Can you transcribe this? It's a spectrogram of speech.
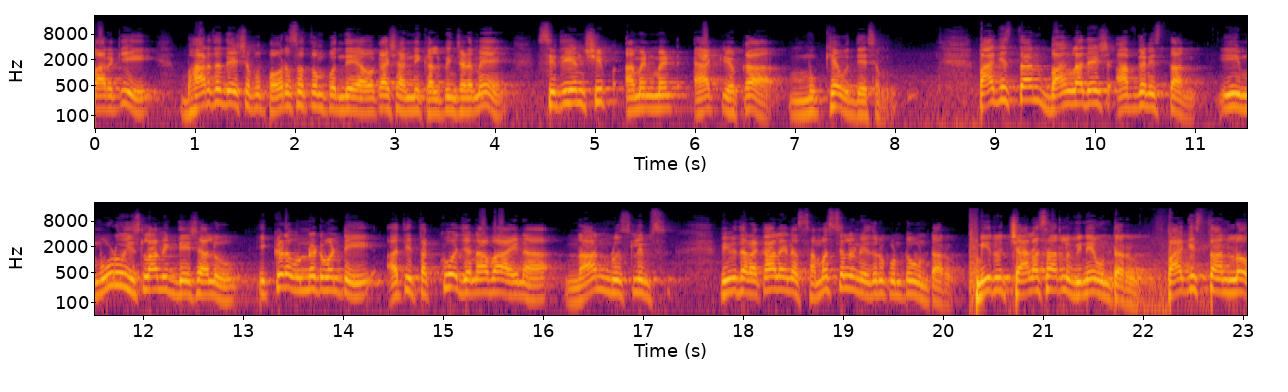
వారికి భారతదేశపు పౌరసత్వం పొందే అవకాశాన్ని కల్పించడమే సిటిజన్షిప్ అమెండ్మెంట్ యాక్ట్ యొక్క ముఖ్య ఉద్దేశం. పాకిస్తాన్ బంగ్లాదేశ్ ఆఫ్ఘనిస్తాన్ ఈ మూడు ఇస్లామిక్ దేశాలు ఇక్కడ ఉన్నటువంటి అతి తక్కువ జనాభా అయిన నాన్ ముస్లిమ్స్ వివిధ రకాలైన సమస్యలను ఎదుర్కొంటూ ఉంటారు. మీరు చాలాసార్లు వినే ఉంటారు. పాకిస్తాన్లో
